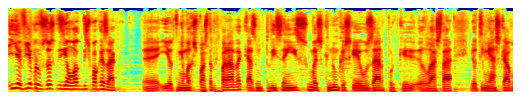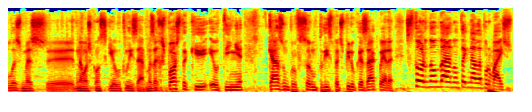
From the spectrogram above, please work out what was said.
E havia professores que diziam logo diz para o casaco. Ah, e eu tinha uma resposta preparada caso me pedissem isso, mas que nunca cheguei a usar porque eh, lá está, eu tinha as cábulas, mas eh, não as conseguia utilizar. Mas a resposta que eu tinha, caso um professor me pedisse para despir o casaco, era: Setor, não dá, não tenho nada por baixo.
